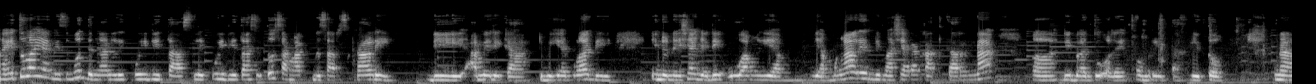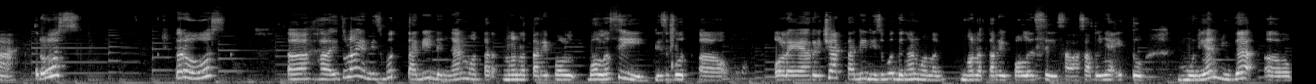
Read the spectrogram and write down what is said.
Nah, itulah yang disebut dengan likuiditas. Likuiditas itu sangat besar sekali di Amerika. Demikian pula di Indonesia jadi uang yang yang mengalir di masyarakat karena uh, dibantu oleh pemerintah gitu. Nah, terus terus uh, hal itulah yang disebut tadi dengan monetary policy. Disebut uh, oleh Richard tadi disebut dengan monetary policy salah satunya itu. Kemudian juga uh,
